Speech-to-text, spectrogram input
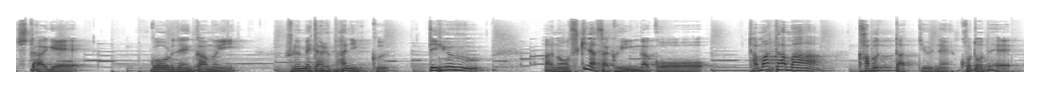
シュタゲ、ゴールデンカムイ、フルメタルパニックっていうあの、好きな作品がこう、たまたま被ったっていうね、ことで、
